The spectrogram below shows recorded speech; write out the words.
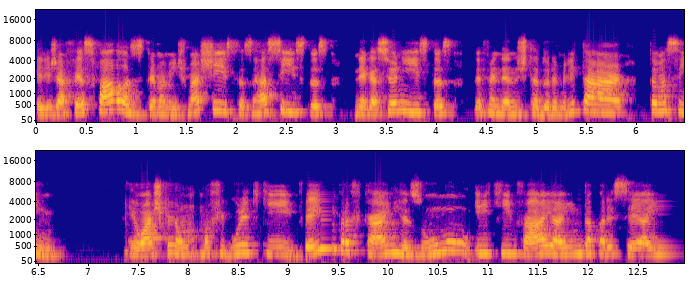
Ele já fez falas extremamente machistas, racistas, negacionistas, defendendo ditadura militar. Então, assim, eu acho que é uma figura que veio para ficar, em resumo, e que vai ainda aparecer aí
